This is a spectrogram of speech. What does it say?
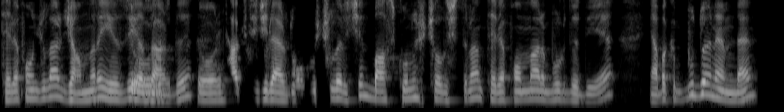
telefoncular camlara yazı Doğru, yazardı. doğru. Taksiciler, dolmuşçular için bas konuş çalıştıran telefonlar burada diye. Ya bakın bu dönemden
